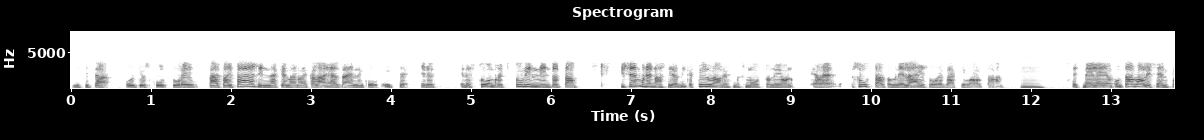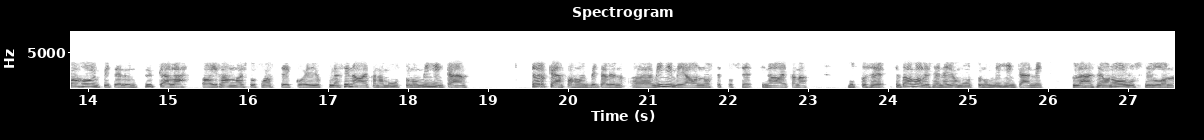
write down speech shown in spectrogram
niin sitä oikeuskulttuuria, tai pääsin näkemään aika läheltä ennen kuin itse edes, edes tuomariksi tulin, niin tota, niin semmoinen asia, mikä kyllä on esimerkiksi muuttunut, niin on suhtautuminen lähisuhdeväkivaltaan. Mm. Et meillä ei jonkun tavallisen pahoinpitelyn pykälä tai rangaistusasteikko ei ole kyllä sinä aikana muuttunut mihinkään. Törkeän pahoinpitelyn ää, minimiä on nostettu se, sinä aikana, mutta se, se tavallisen ei ole muuttunut mihinkään, niin kyllähän se on ollut silloin,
